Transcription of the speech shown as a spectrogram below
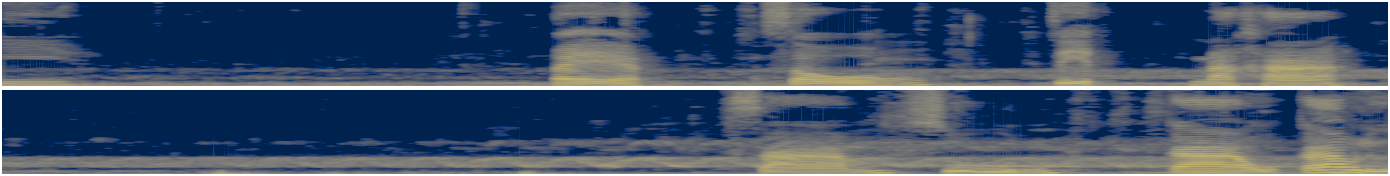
มี 8 2 7 นะคะ 3 0 9 9 หรือ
